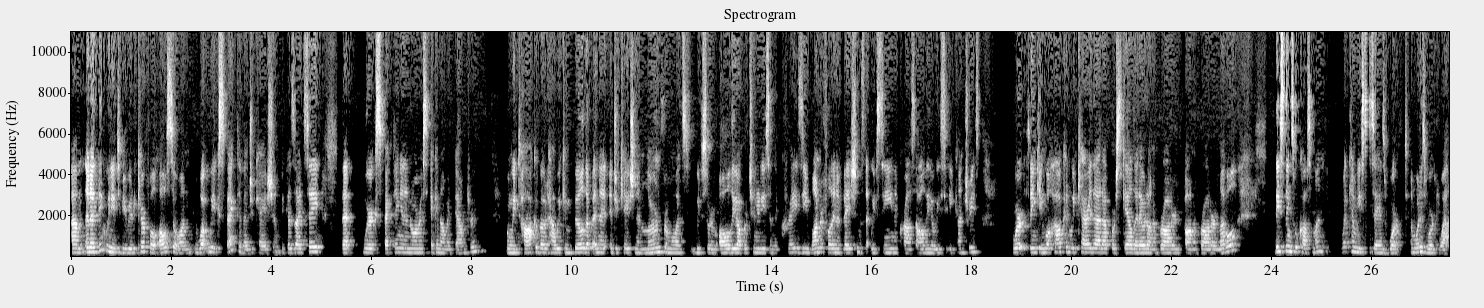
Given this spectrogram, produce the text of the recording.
Um, and I think we need to be really careful also on what we expect of education, because I'd say that we're expecting an enormous economic downturn. When we talk about how we can build up an education and learn from what's we've sort of all the opportunities and the crazy, wonderful innovations that we've seen across all the OECD countries, we're thinking, well, how can we carry that up or scale that out on a broader on a broader level? These things will cost money. What can we say has worked and what has worked well?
